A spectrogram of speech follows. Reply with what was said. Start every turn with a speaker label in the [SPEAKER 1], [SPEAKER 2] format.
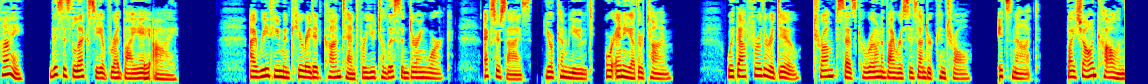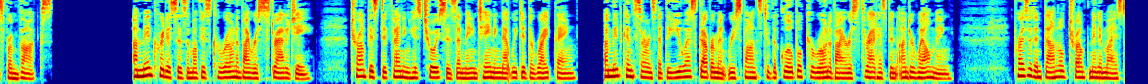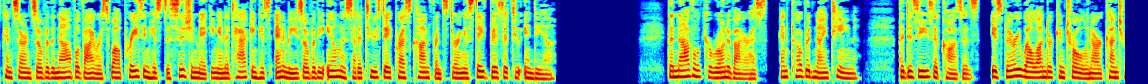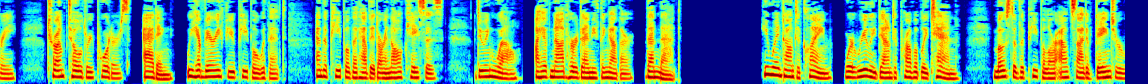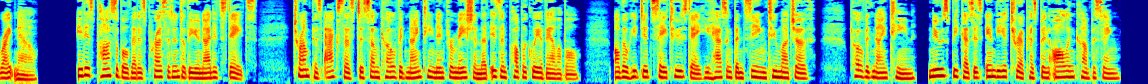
[SPEAKER 1] Hi. This is Lexi of Read by AI. I read human curated content for you to listen during work, exercise, your commute, or any other time. Without further ado, Trump says coronavirus is under control. It's not. By Sean Collins from Vox. Amid criticism of his coronavirus strategy, Trump is defending his choices and maintaining that we did the right thing. Amid concerns that the U.S. government response to the global coronavirus threat has been underwhelming, President Donald Trump minimized concerns over the novel virus while praising his decision making and attacking his enemies over the illness at a Tuesday press conference during a state visit to India. The novel coronavirus, and COVID 19, the disease it causes, is very well under control in our country, Trump told reporters, adding, We have very few people with it and the people that have it are in all cases doing well. I have not heard anything other than that. He went on to claim, We're really down to probably 10. Most of the people are outside of danger right now. It is possible that as President of the United States, Trump has access to some COVID 19 information that isn't publicly available. Although he did say Tuesday he hasn't been seeing too much of COVID 19 news because his India trip has been all encompassing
